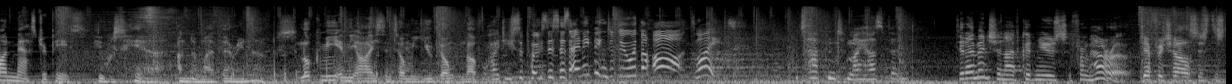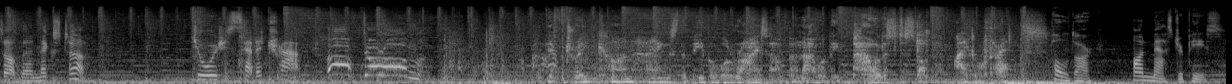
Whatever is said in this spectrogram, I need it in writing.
on Masterpiece. He was here under my very nose. Look me in the eyes and tell me you don't love me. Why do you suppose this has anything to do with the heart? Wait, what's happened to my husband? Did I mention I've good news from Harrow? Geoffrey Charles is to start there next term. George has set a trap. After him! If Drake Carne hangs, the people will rise up, and I will be powerless to stop them. Idle threats. Poldark on Masterpiece.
